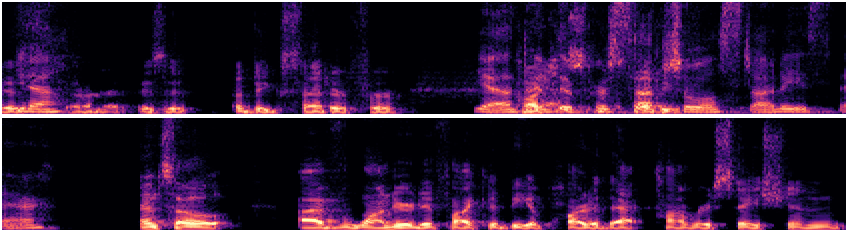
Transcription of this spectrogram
is, Yeah. uh, is it a big center for, yeah, the, did consciousness studies. perceptual studies there. and so I've wondered if I could be a part of that conversation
